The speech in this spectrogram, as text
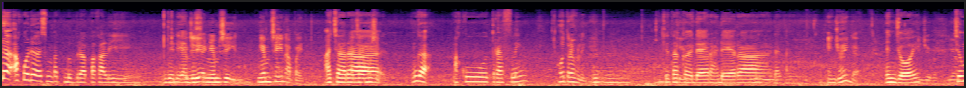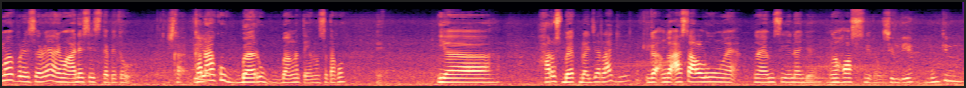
ada, aku ada sempat beberapa kali jadi MC. Jadi nge-MC-in. Nge-MC-in apa itu? acara, acara musik? enggak, aku traveling. Oh, traveling. Mm, Kita Oke. ke daerah-daerah datang gitu. Enjoy nggak? Enjoy. Enjoy banget. Iya. Cuma pressure-nya emang ada sih step itu. Ka- Iya. Karena aku baru banget ya, maksud aku ya harus banyak belajar lagi. Oke. Nggak nggak asal lu nge nge MC-in aja, nge-host gitu. Cynthia, mungkin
